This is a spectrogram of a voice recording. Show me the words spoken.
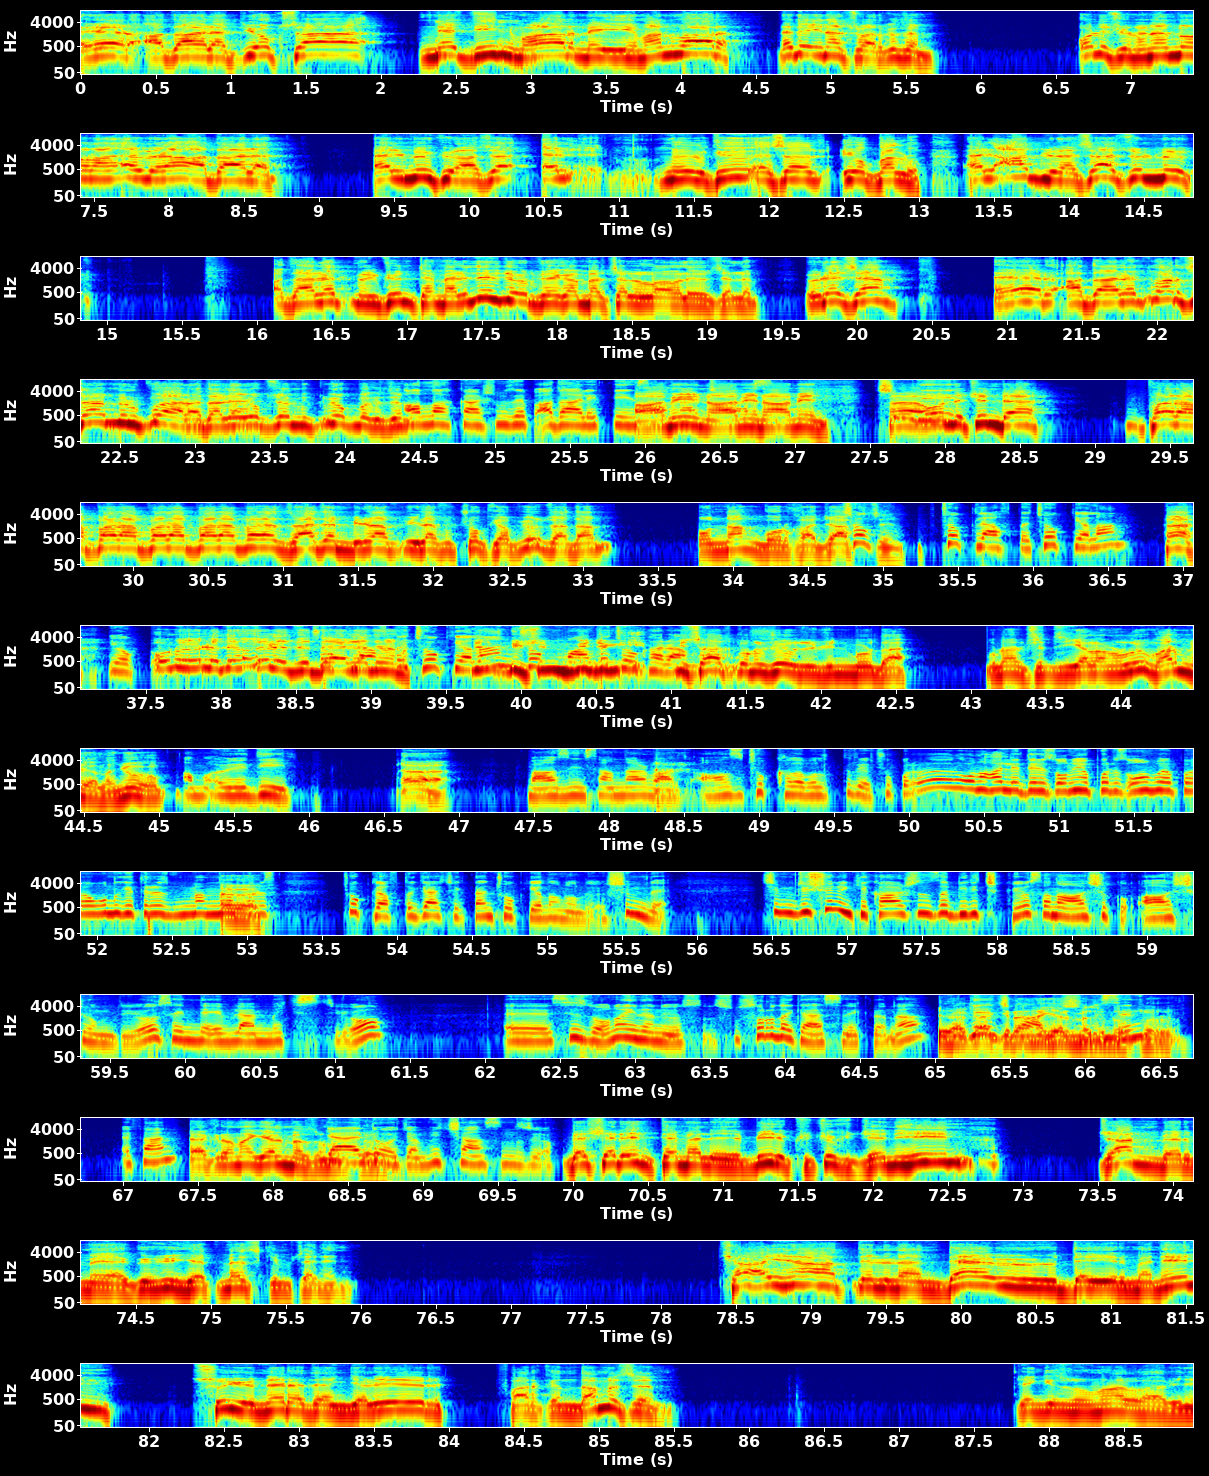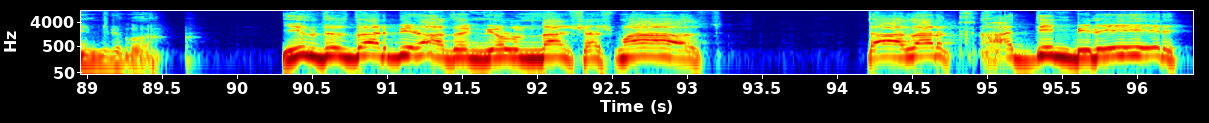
Eğer adalet yoksa ne din var, ne iman var, ne de inanç var kızım. Onun için önemli olan evvela adalet. El mülkü esa, el mülkü esas yok pardon. El adlü esasül mülk. Adalet mülkün temelidir diyor Peygamber sallallahu aleyhi ve sellem. Öyleyse eğer adalet varsa mülk var. Adalet yoksa mülk yok mu kızım? Allah karşımıza hep adaletli insanlar Amin çıkarsın. amin amin. Şimdi- Ha, onun için de para para para para para zaten bir, laf, bir lafı çok yapıyorsa adam ondan Çok, korkacaksın. çok lafta çok yalan. Heh, Yok. Onu öyle de öyle de değerlendirmem. lafta çok yalan, çok malda bir, çok haram Bir saat konuşuyoruz şimdi burada. Buna şimdi yalan oluyor mu? Var mı yalan? Yok. Ama öyle değil. Ha. Bazı insanlar vardır. Ağzı çok kalabalıktır ya. Çok "Ee, onu hallederiz, onu yaparız, onu yaparız, bunu getiririz, bilmem ne Evet. yaparız. Çok lafta gerçekten çok yalan oluyor. Şimdi şimdi düşünün ki karşınıza biri çıkıyor, sana aşık aşığım diyor. Seninle evlenmek istiyor. Ee, siz de ona inanıyorsunuz. Şimdi soru da gelsin ekrana. Bir dakika genç ekrana kardeşimizin- soru. Efendim? Ekrana gelmez onu Geldi soru. hocam. Hiç şansınız yok. Beşerin temeli bir küçük cenihin can vermeye gücü yetmez kimsenin. Kainat denilen dev değirmenin suyu nereden gelir farkında mısın? Cengiz Umar abinin biri bu. Yıldızlar bir adım yolundan şaşmaz. Dağlar haddin bilir,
